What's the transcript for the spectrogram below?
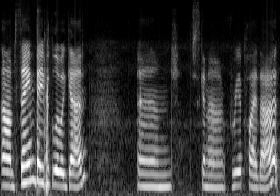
um, same baby blue again and just going to reapply that.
